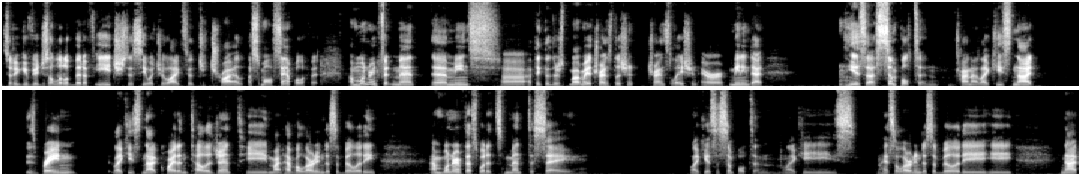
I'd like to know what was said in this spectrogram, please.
so to give you just a little bit of each to see what you like, so to try a, small sample of it. I'm wondering if it meant uh, means uh, I think that there's might be a translation translation error, meaning that he is a simpleton, kind of like he's not his brain like he's not quite intelligent. He might have a learning disability. I'm wondering if that's what it's meant to say. Like he's a simpleton. Like he's has a learning disability. He not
